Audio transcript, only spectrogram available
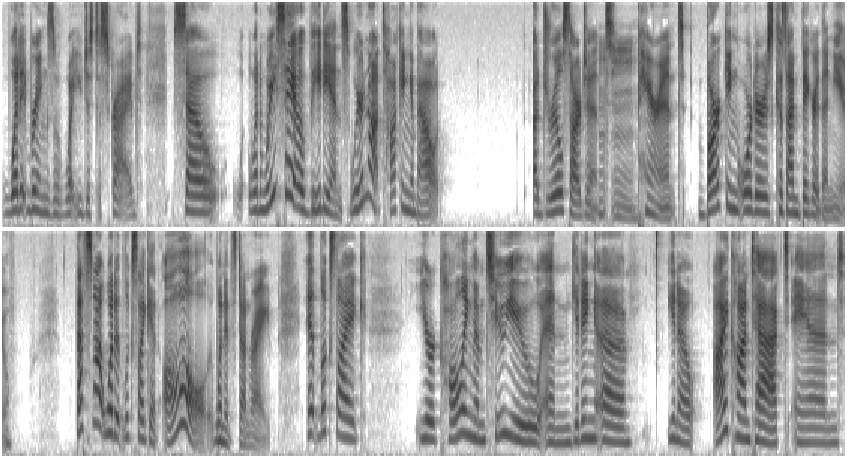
what it brings of what you just described. So w- when we say obedience, we're not talking about a drill sergeant parent barking orders because I'm bigger than you. That's not what it looks like at all when it's done right. It looks like you're calling them to you and getting a, you know, eye contact and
